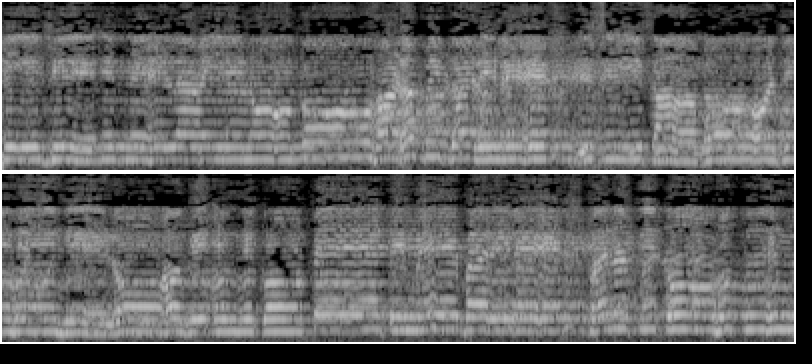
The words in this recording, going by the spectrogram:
دیجیے ان لائنوں کو ہڑپ کر لے۔ اسی کا بوجھ ہے، یہ لوگ ان کو پیٹ میں بھر لے۔ فلک کو حکم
